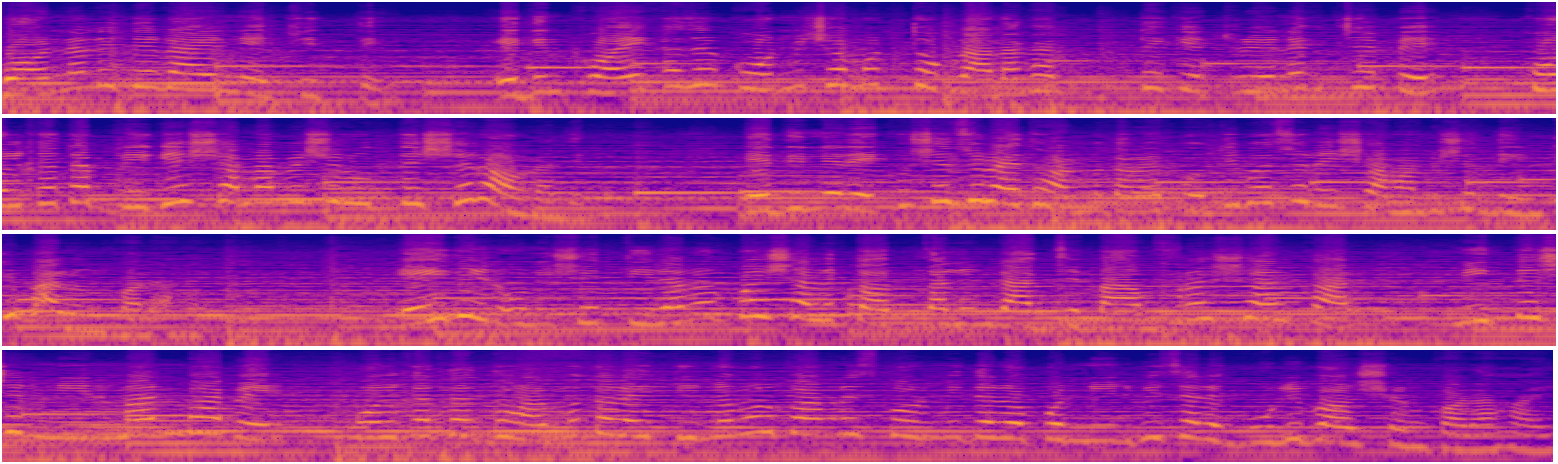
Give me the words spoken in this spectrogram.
বর্ণালী দে রায়ের নেতৃত্বে। এদিন কয়েক হাজার কর্মী সমর্থক রানাঘাট থেকে ট্রেনে চেপে কলকাতা ব্রিগেড সমাবেশের উদ্দেশ্যে রওনা দিলেন। এদিনের একুশে জুলাই ধর্মতলায় প্রতি বছর এই সমাবেশের দিনটি পালন করা হয়। এই দিন উনিশশো তিরানব্বই সালে তৎকালীন রাজ্যে বামফ্রন্ট সরকার নির্দেশে নির্মাণভাবে কলকাতার ধর্মতলায় তৃণমূল কংগ্রেস কর্মীদের ওপর নির্বিচারে গুলি বর্ষণ করা হয়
